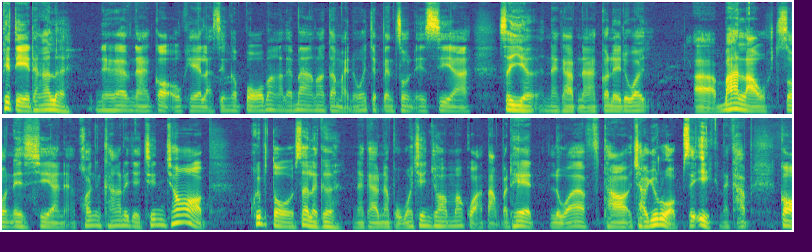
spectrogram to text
พี่ตีทั้งนั้นเลยนะครับนะก็โอเคแหละสิงคโปร์บ้างอะไรบ้างเนาะแต่หมายถึงว่าจะเป็นโซนเอเชียซะเยอะนะครับนะก็เลยดูว่าบ้านเราโซนเอเชียเนี่ยค่อนข้างที่จะชื่นชอบ คริปโตซะเหลือเกินนะครับนะผมว่าชื่นชอบมากกว่าต่างประเทศ หรือว่าชาวชาวยุโรปซะอีกนะครับก็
